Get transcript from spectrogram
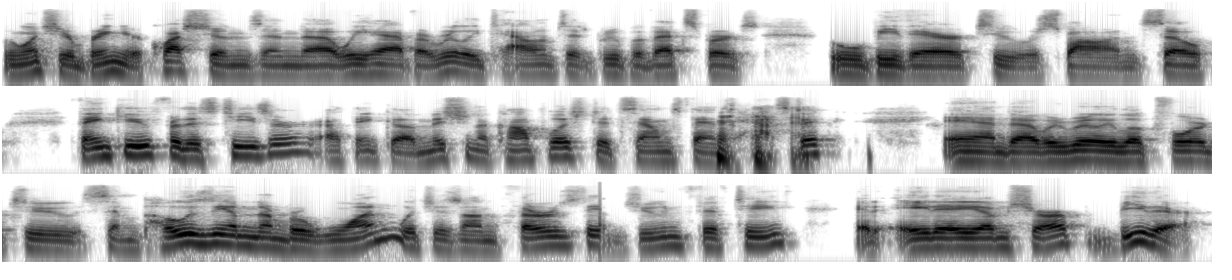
we want you to bring your questions. And uh, we have a really talented group of experts who will be there to respond. So thank you for this teaser. I think uh, mission accomplished. It sounds fantastic. and uh, we really look forward to symposium number one, which is on Thursday, June 15th at 8 a.m. sharp. Be there.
